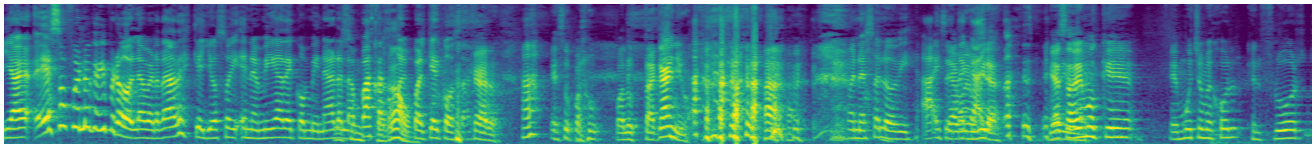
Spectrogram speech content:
Ya, eso fue lo que vi, pero la verdad es que yo soy enemiga de combinar a Es la pasta cagao. con cualquier cosa. Claro. Ah. Eso para, los- para los tacaños. Bueno, eso lo vi. Ay, se Ya, pero mira, ya sabemos que es mucho mejor el flúor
